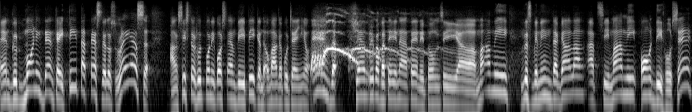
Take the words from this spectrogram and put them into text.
And good morning din kay Tita Tess de los Reyes. Ang sisterhood po ni Boss MVP, ganda umaga po sa inyo. And syempre pabatiin natin itong si ah, Mami Luz Belinda Galang at si Mami Odi Jose,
